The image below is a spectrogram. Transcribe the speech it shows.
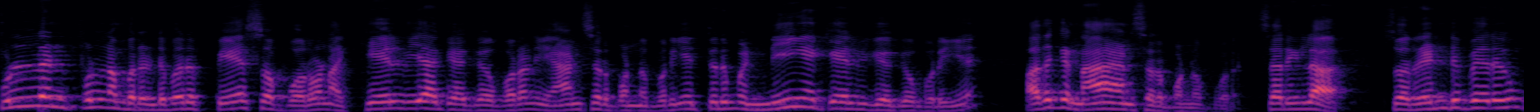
full and full நம்ம ரெண்டு பேரும் பேச போகிறோம் நான் கேள்வியாக கேட்க போகிறேன் நீ ஆன்சர் பண்ண போறீங்க. திரும்ப நீங்கள் கேள்வி கேட்க போறீங்க. அதுக்கு நான் ஆன்சர் பண்ண போகிறேன் சரிங்களா? ஸோ ரெண்டு பேரும்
